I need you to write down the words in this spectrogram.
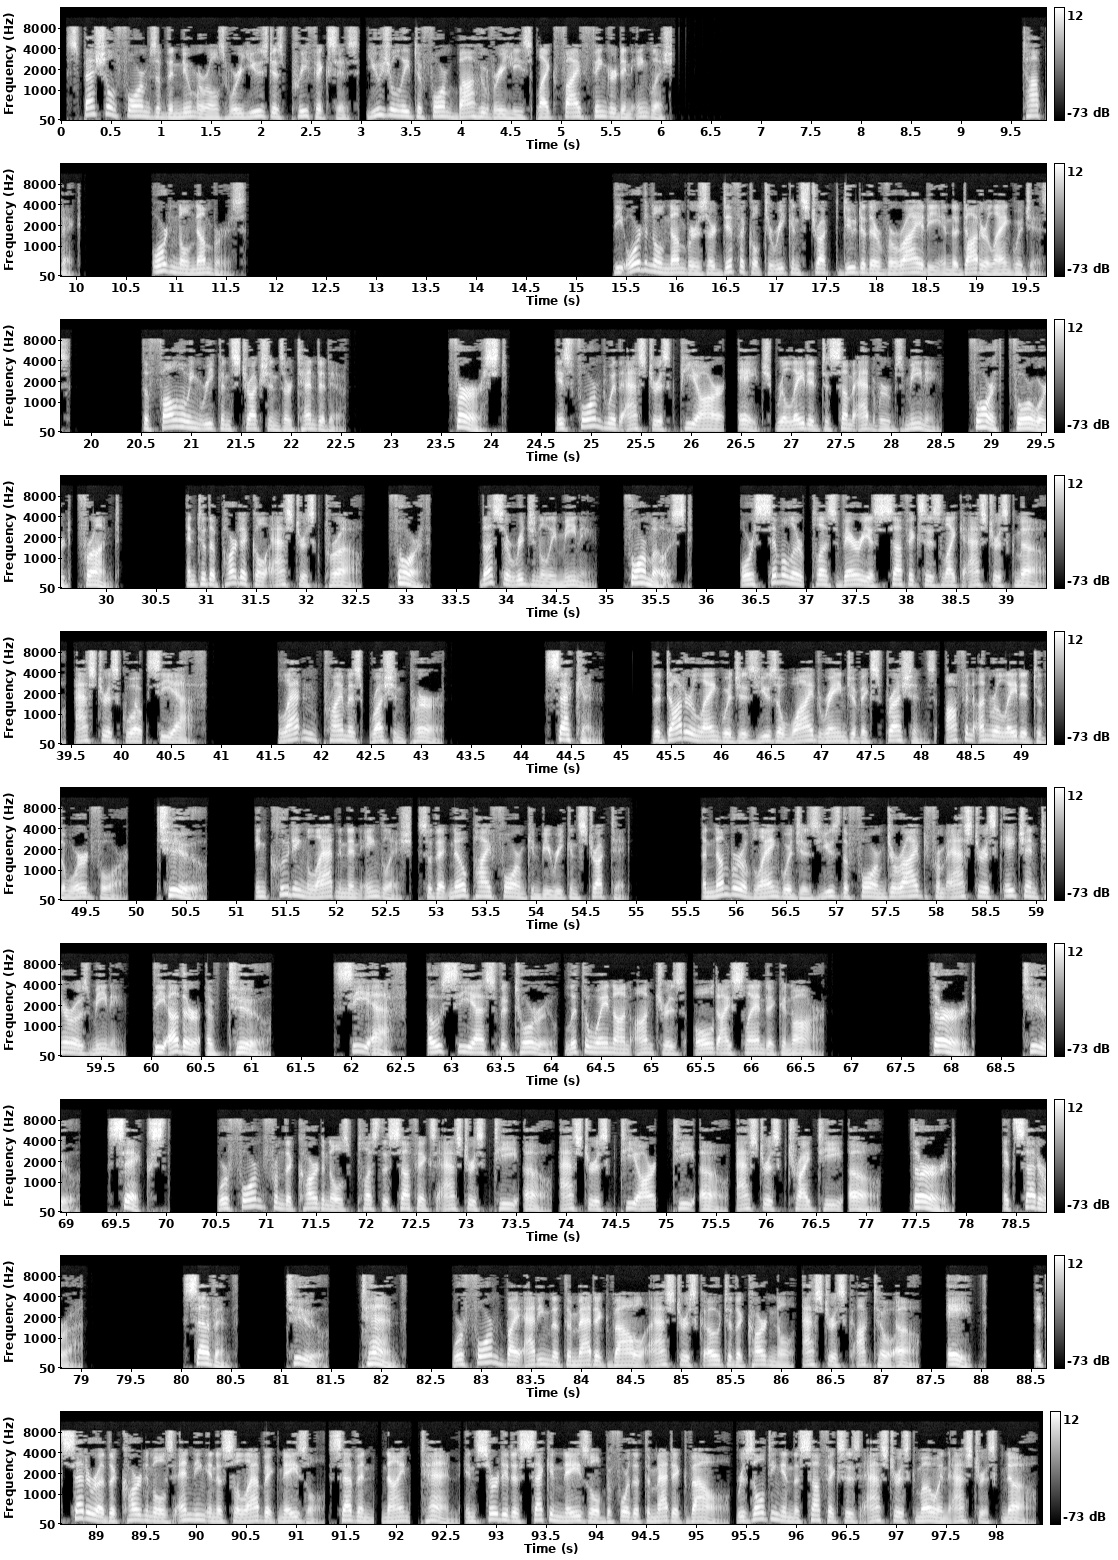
Special forms of the numerals were used as prefixes, usually to form bahuvrihis like five-fingered in English, Topic: Ordinal numbers. The ordinal numbers are difficult to reconstruct due to their variety in the daughter languages. The following reconstructions are tentative. First is formed with asterisk pr, h related to some adverbs meaning fourth, forward, front, and to the particle asterisk pro, fourth, thus originally meaning foremost or similar plus various suffixes like asterisk mo, asterisk wo cf. Latin primus, Russian perv. Second. The daughter languages use a wide range of expressions, often unrelated to the word for two, including Latin and English, so that no PIE form can be reconstructed. A number of languages use the form derived from asterisk h enteros meaning the other of two. Cf. OCS Vitoru, Lithuanian Antras, Old Icelandic and R. Third. 2. Sixth were formed from the cardinals plus the suffix asterisk t o, asterisk tr, t o, asterisk tri t o, third, etc. Seventh. 2. Tenth were formed by adding the thematic vowel asterisk o to the cardinal, asterisk octo o, eighth, etc. The cardinals ending in a syllabic nasal 7, 9, 10 inserted a second nasal before the thematic vowel, resulting in the suffixes mo and no.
